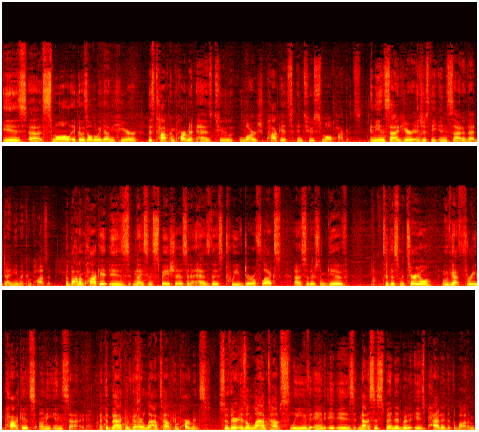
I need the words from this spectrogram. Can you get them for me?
is uh, small, it goes all the way down to here. This top compartment has two large pockets and two small pockets. And the inside here is just the inside of that Dyneema composite. The bottom pocket is nice and spacious and it has this Tweave Duraflex, uh, so there's some give to this material. And we've got three pockets on the inside. At the back, we've got our laptop compartments. So there is a laptop sleeve and it is not suspended, but it is padded at the bottom.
